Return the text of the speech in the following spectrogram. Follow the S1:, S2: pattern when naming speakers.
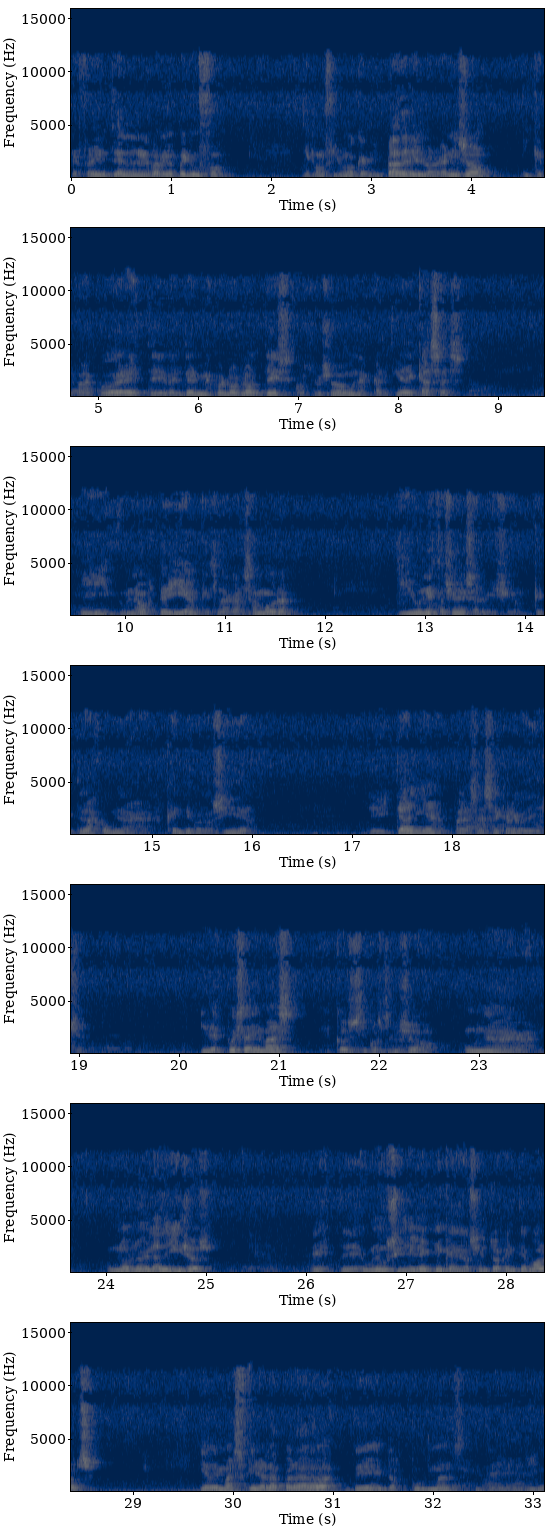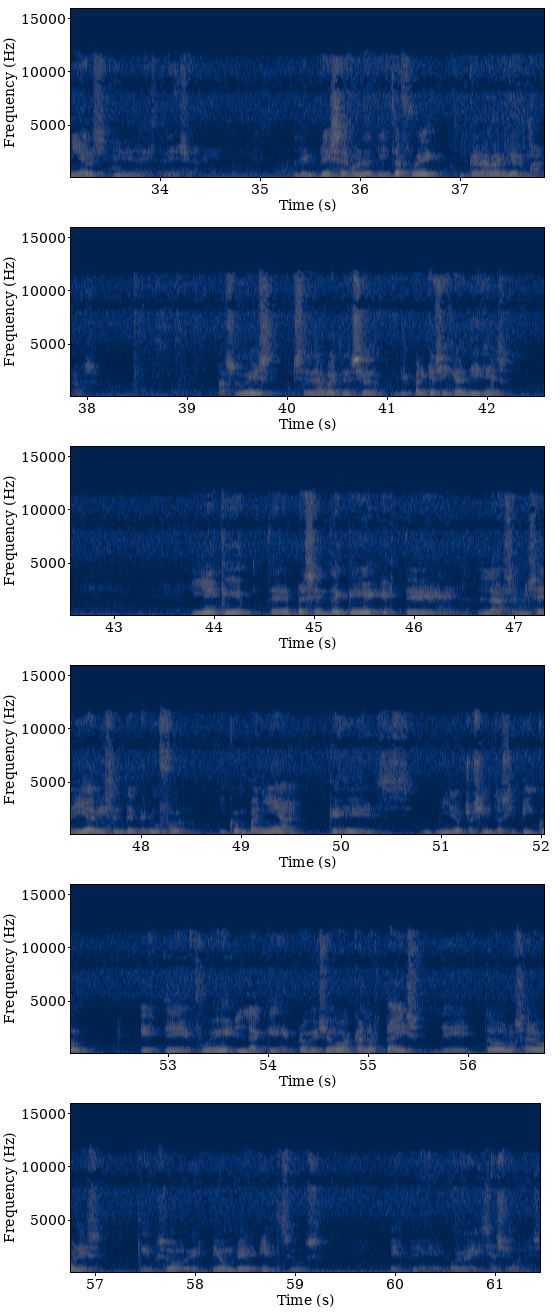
S1: referente al barrio Pelufo, te confirmo que mi padre lo organizó y que para poder este, vender mejor los lotes construyó una cantidad de casas y una hostería, que es la Garza Mora, y una estación de servicio, que trajo una gente conocida de Italia para hacerse cargo de ella. Y después además se construyó un horno de ladrillos, este, una usina eléctrica de 220 volts y además era la parada de los pullmans de Liniers y de Estrella. La empresa contratista fue Garabaglia Hermanos. A su vez se daba atención de parques y jardines y hay que tener presente que este, la semisería Vicente Perufo y compañía, que es 1800 y pico, este, fue la que proveyó a Carlos Tais de todos los árboles que usó este hombre en sus este, organizaciones.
